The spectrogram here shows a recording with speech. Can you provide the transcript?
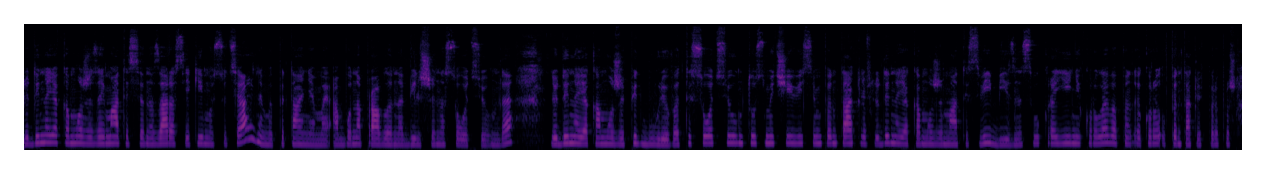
Людина, яка може займатися на зараз якимось соціальними питаннями або направлена більше на соціум. Да? Людина, яка може підбурювати соціум, туз мечів, вісім пентаклів, людина, яка може мати свій бізнес в Україні, королева пен- пентаклів, перепрошую,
